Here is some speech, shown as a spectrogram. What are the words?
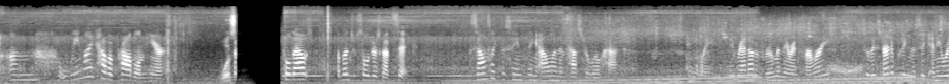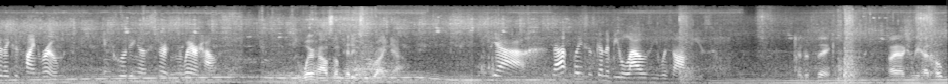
Um, we might have a problem here. What's Pulled out, a bunch of soldiers got sick. Sounds like the same thing Alan and Pastor Will had. Anyway, they ran out of room in their infirmary, so they started putting the sick anywhere they could find room, including a certain warehouse. the warehouse I'm headed to right now? Yeah, that place is gonna be lousy with zombies. And to think, I actually had hope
